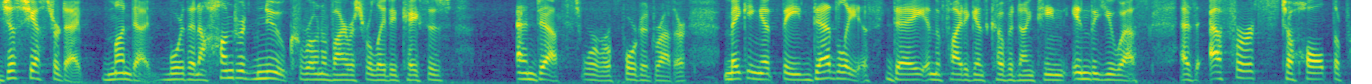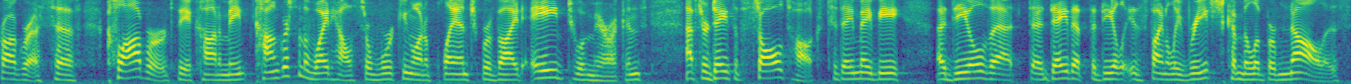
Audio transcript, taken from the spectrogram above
just yesterday, Monday, more than 100 new coronavirus related cases and deaths were reported, rather, making it the deadliest day in the fight against COVID 19 in the U.S. As efforts to halt the progress have clobbered the economy, Congress and the White House are working on a plan to provide aid to Americans. After days of stall talks, today may be a deal that a day that the deal is finally reached. Camilla Bernal is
